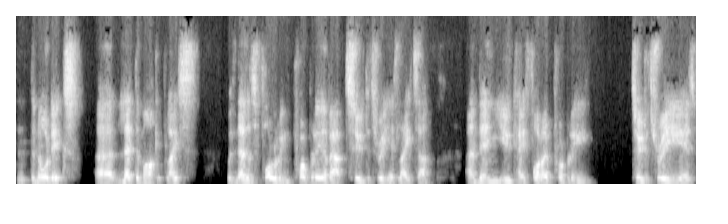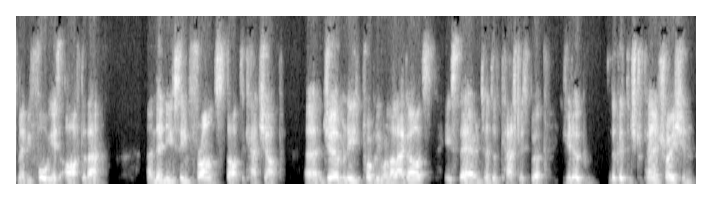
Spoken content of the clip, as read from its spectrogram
the, the Nordics uh, led the marketplace, with Netherlands following probably about two to three years later, and then UK followed probably two to three years, maybe four years after that. And then you've seen France start to catch up. Uh, Germany is probably one of the laggards. It's there in terms of cashless, but if you look look at digital penetration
